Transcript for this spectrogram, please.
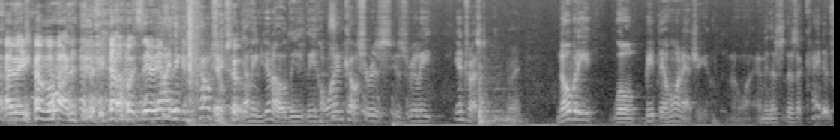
a, I mean, come on. No, seriously. and I think it's a cultural thing. I mean, you know, the, the Hawaiian culture is, is really interesting. Right. Nobody will beat their horn at you, you know, in Hawaii. I mean, there's, there's a kind of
